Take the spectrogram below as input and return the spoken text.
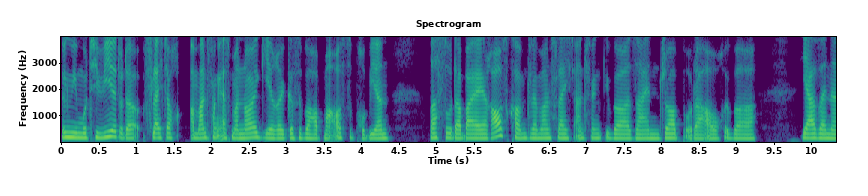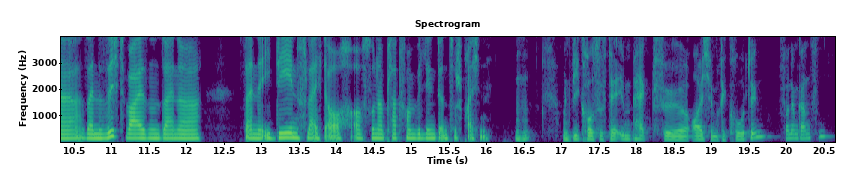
irgendwie motiviert oder vielleicht auch am Anfang erstmal neugierig, es überhaupt mal auszuprobieren, was so dabei rauskommt, wenn man vielleicht anfängt, über seinen Job oder auch über ja, seine, seine Sichtweisen, seine, seine Ideen vielleicht auch auf so einer Plattform wie LinkedIn zu sprechen. Mhm. Und wie groß ist der Impact für euch im Recruiting von dem Ganzen?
